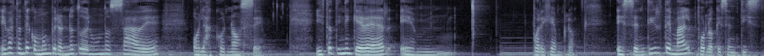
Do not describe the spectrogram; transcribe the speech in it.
es bastante común, pero no todo el mundo sabe o las conoce. Y esto tiene que ver, em, por ejemplo, es sentirte mal por lo que sentís,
